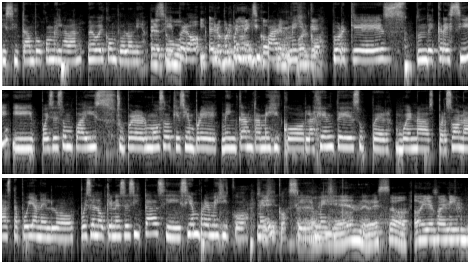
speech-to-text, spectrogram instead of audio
Y si tampoco me la dan, me voy con Polonia. Pero sí, tú- pero el ¿por qué México principal prim- México, por qué? porque es donde crecí y pues es un país súper hermoso que siempre me encanta México. La gente es súper buenas personas, te apoyan en lo pues en lo que necesitas y siempre México, México, sí, Ah, México. Bien, eso. Oye, Fanny,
